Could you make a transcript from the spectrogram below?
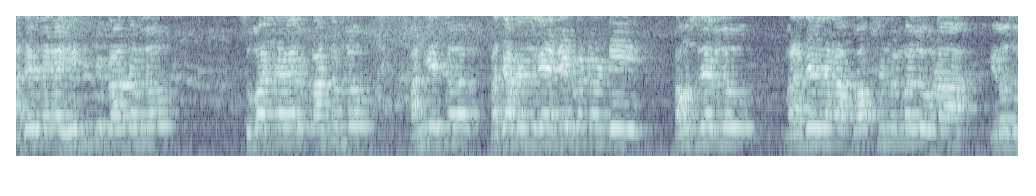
అదేవిధంగా ఏసీసీ ప్రాంతంలో సుభాష్ నగర్ ప్రాంతంలో పనిచేసిన ప్రజాప్రతినిధులుగా ఎన్నేటువంటి కౌన్సిలర్లు మరి అదేవిధంగా కోఆప్షన్ మెంబర్లు కూడా ఈరోజు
